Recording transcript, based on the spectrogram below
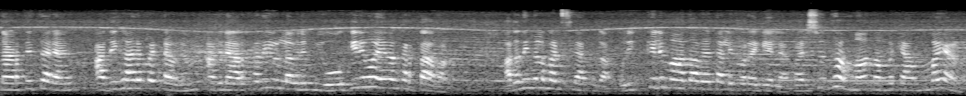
നടത്തിത്തരാൻ അധികാരപ്പെട്ടവനും അതിന് അർഹതയുള്ളവനും യോഗ്യനുമായവൻ കർത്താവാണ്. അത് നിങ്ങൾ മനസ്സിലാക്കുക. ഒരിക്കലും മാതാവിനെ തള്ളിപ്പറയുകയല്ല. പരിശുദ്ധ അമ്മ നമുക്ക് അമ്മയാണ്.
